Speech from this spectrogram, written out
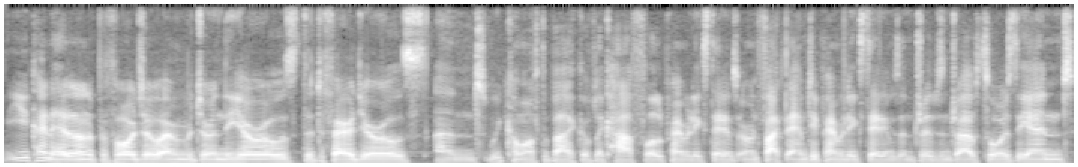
you kind of hit on it before, Joe. I remember during the Euros, the deferred Euros, and we'd come off the back of like half full Premier League stadiums, or in fact empty Premier League stadiums, and dribs and drabs towards the end,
